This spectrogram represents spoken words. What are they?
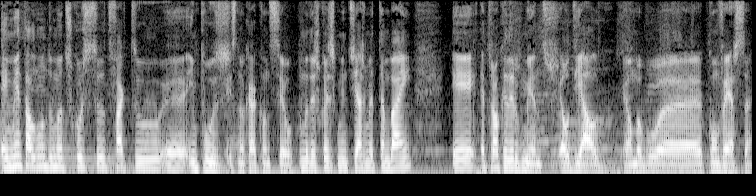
em mente algum do meu discurso, de facto, uh, impus. Isso nunca aconteceu. Uma das coisas que me entusiasma também é a troca de argumentos, é o diálogo, é uma boa conversa.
